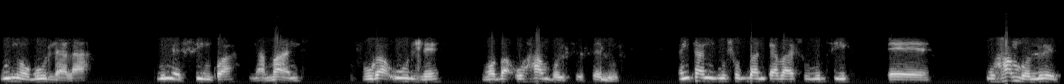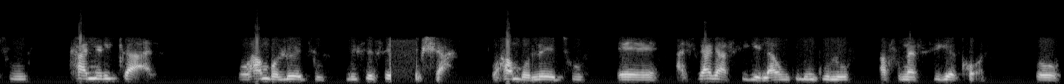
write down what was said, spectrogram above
unokudla la kunesinkwa namanzi vuka udle ngoba uhambo luseseluhle ngithanda ukusho kubantu abasho ukuthi eh uhambo lwethu khane licala. Uhambo lwethu liseselusha uhambo lwethu eh asikakafiki la uNkulunkulu afuna sifike khona. So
